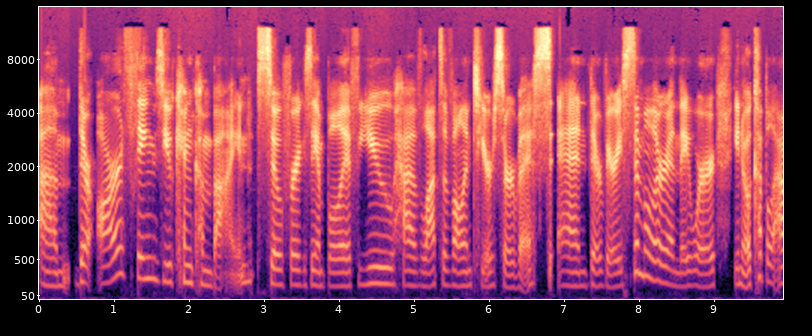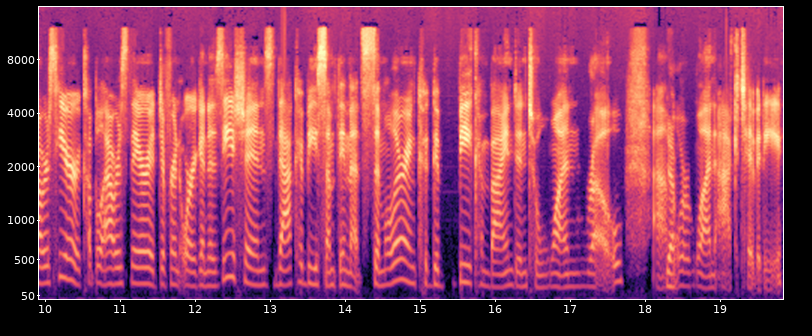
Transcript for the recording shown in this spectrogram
Um, there are things you can combine. So, for example, if you have lots of volunteer service and they're very similar and they were, you know, a couple hours here, a couple hours there at different organizations, that could be something that's similar and could be combined into one row um, yep. or one activity.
